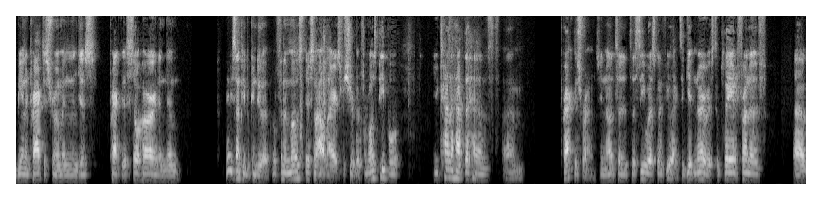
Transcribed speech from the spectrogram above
be in a practice room and then just practice so hard and then maybe some people can do it, but for the most, there's some outliers for sure. But for most people, you kind of have to have um, practice runs, you know, to to see what it's going to feel like, to get nervous, to play in front of uh,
